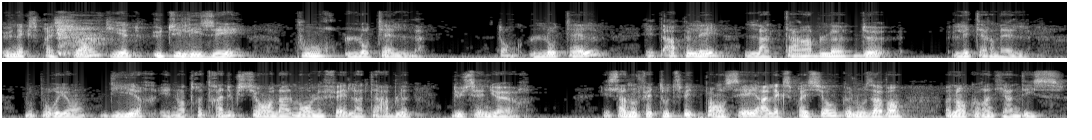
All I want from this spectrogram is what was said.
une expression qui est utilisée pour l'autel. Donc l'autel est appelé la table de l'Éternel. Nous pourrions dire, et notre traduction en allemand le fait, la table du Seigneur. Et ça nous fait tout de suite penser à l'expression que nous avons en 1 Corinthiens 10.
